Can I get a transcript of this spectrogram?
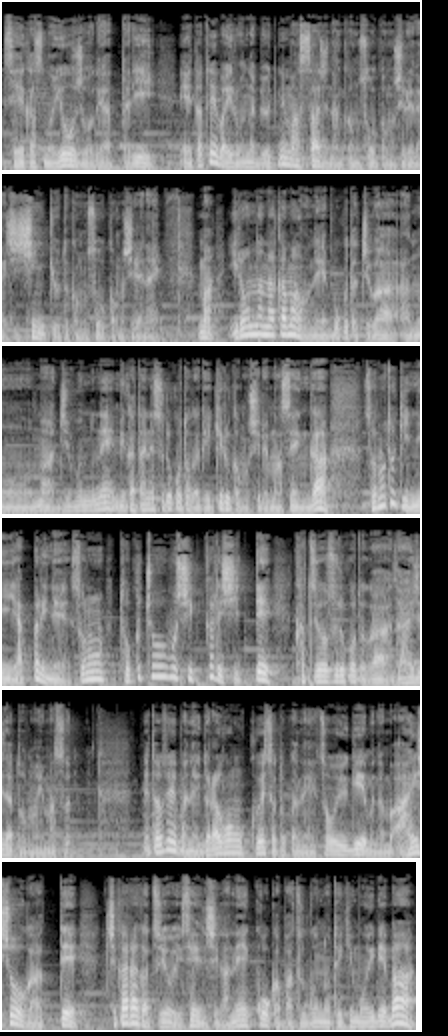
生活の養生であったり、えー、例えばいろんな病気でマッサージなんかもそうかもしれないし、鍼灸とかもそうかもしれない。まあ、いろんな仲間をね、僕たちは、あのー、まあ、自分のね、味方にすることができるかもしれませんが、その時にやっぱりね、その特徴をしっかり知って活用することが大事だと思います。で例えばね、ドラゴンクエストとかね、そういうゲームでも相性があって、力が強い戦士がね、効果抜群の敵もいれば、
